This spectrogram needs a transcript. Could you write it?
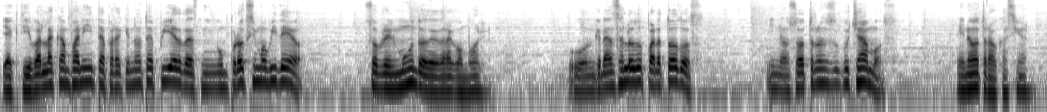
y activar la campanita para que no te pierdas ningún próximo video sobre el mundo de Dragon Ball. Un gran saludo para todos, y nosotros nos escuchamos en otra ocasión.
